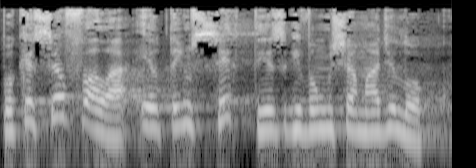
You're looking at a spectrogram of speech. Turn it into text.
Porque se eu falar, eu tenho certeza que vão me chamar de louco.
